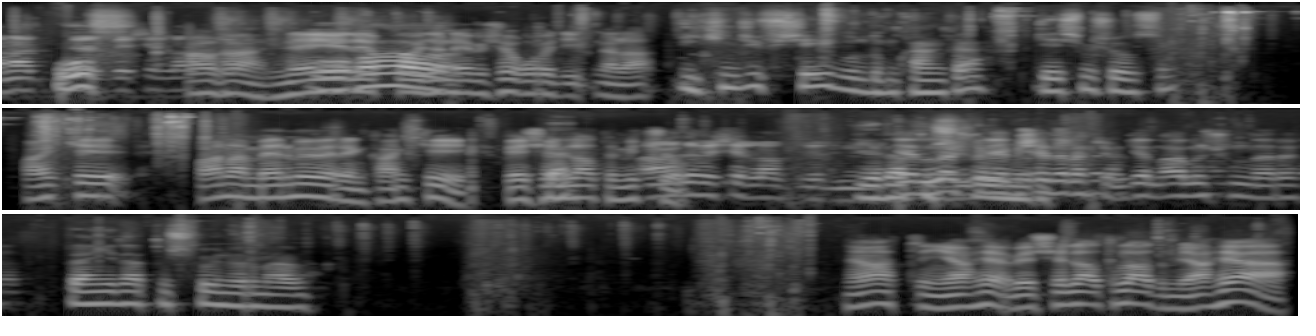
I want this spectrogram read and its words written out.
Bana Of. Kanka ne yere Oha. koydu ne bir şey koydu ipne la. İkinci fişeği buldum kanka. Geçmiş olsun. Kanki bana mermi verin kanki. 556 miç Bana yok. da beş elli altı verdin ya. Yedi- Gel lan 60 şuraya bir oynuyorum. şeyler atıyorum. Gel alın şunları. Ben 7.60 oynuyorum abi. Ne attın Yahya? 556 lazım Yahya.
